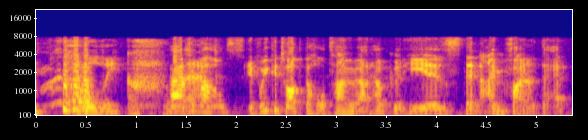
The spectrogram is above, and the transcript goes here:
Holy crap! Patrick. Mahomes. If we could talk the whole time about how good he is, then I'm fine with that.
